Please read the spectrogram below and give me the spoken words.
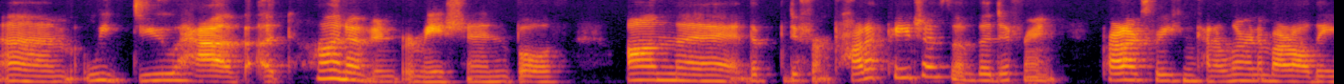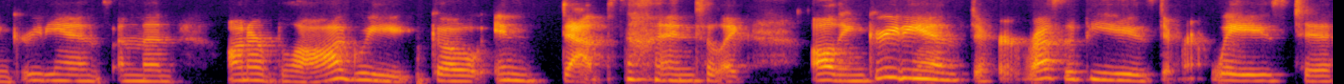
Um, we do have a ton of information both on the the different product pages of the different products where you can kind of learn about all the ingredients. And then on our blog, we go in depth into like all the ingredients, different recipes, different ways to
